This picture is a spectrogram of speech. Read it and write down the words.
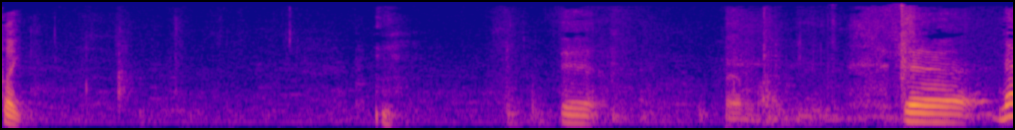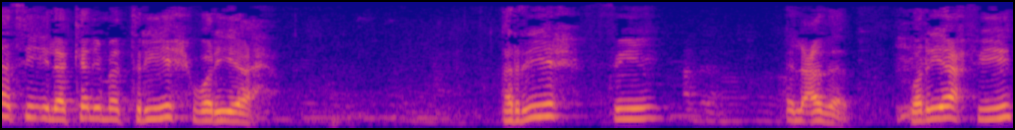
طيب. آه آه نأتي إلى كلمة ريح ورياح. الريح في العذاب والرياح في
